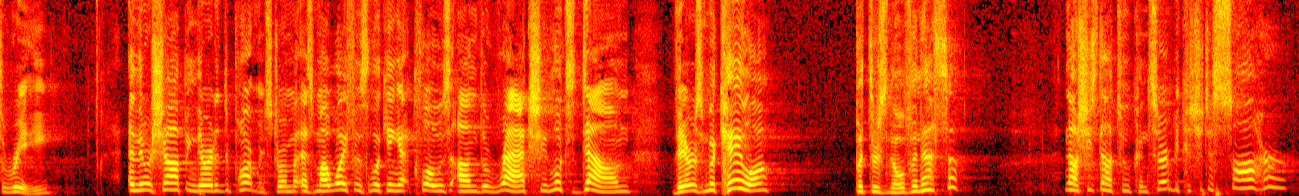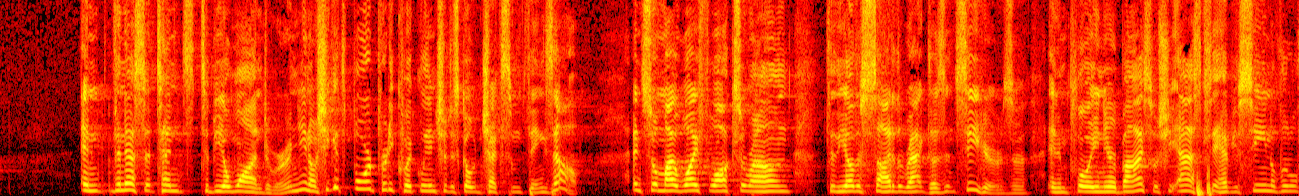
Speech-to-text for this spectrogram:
three. And they were shopping there at a department store. As my wife is looking at clothes on the rack, she looks down. There's Michaela, but there's no Vanessa. Now, she's not too concerned because she just saw her. And Vanessa tends to be a wanderer. And, you know, she gets bored pretty quickly and she'll just go check some things out. And so my wife walks around to the other side of the rack, doesn't see her. There's a, an employee nearby, so she asks, Hey, have you seen a little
